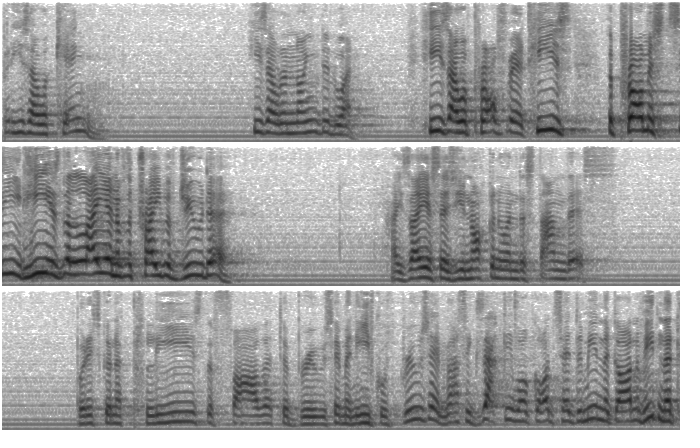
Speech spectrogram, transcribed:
But He's our King. He's our anointed one. He's our prophet. He's the promised seed. He is the lion of the tribe of Judah. Isaiah says, You're not going to understand this. But it's going to please the Father to bruise him. And Eve goes, Bruise him. That's exactly what God said to me in the Garden of Eden that,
